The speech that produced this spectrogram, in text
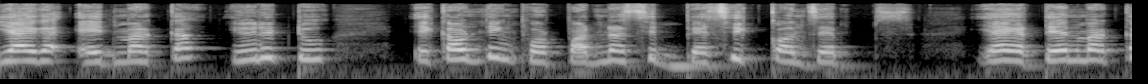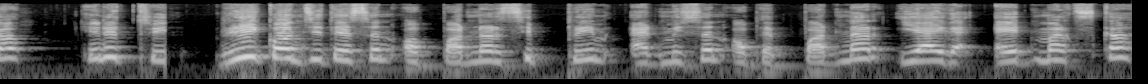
यह आएगा एट मार्क का। Unit two accounting for partnership basic concept यह आएगा टेन मार्क का। Unit three reconstitution of partnership firm admission of a partner यह आएगा एट मार्क्स का।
